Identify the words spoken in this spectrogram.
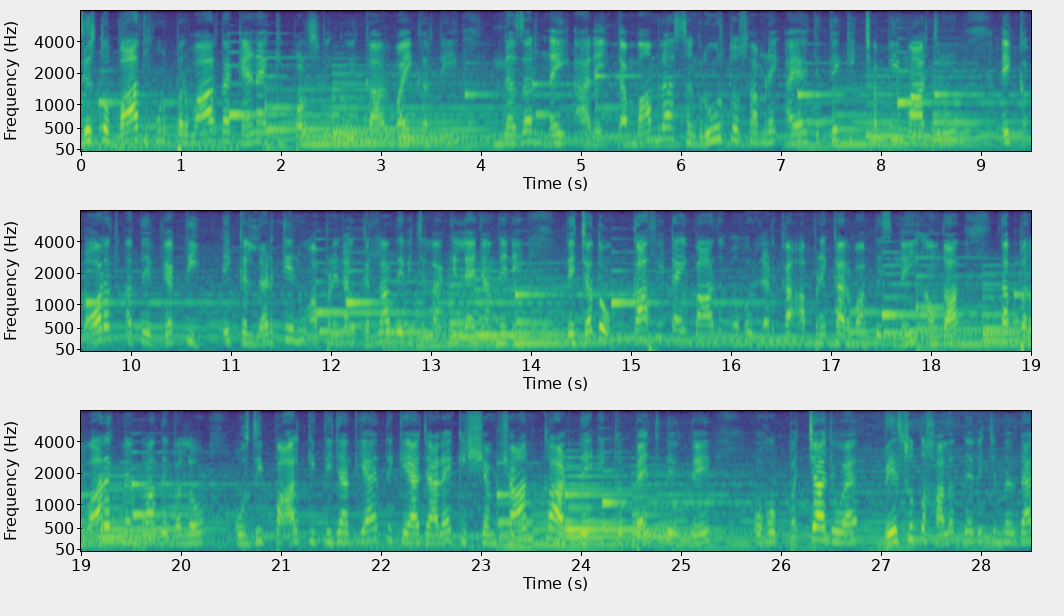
ਜਿਸ ਤੋਂ ਬਾਅਦ ਹੁਣ ਪਰਿਵਾਰ ਦਾ ਕਹਿਣਾ ਹੈ ਕਿ ਪੁਲਿਸ ਵੀ ਕੋਈ ਕਾਰਵਾਈ ਕਰਦੀ ਨਜ਼ਰ ਨਹੀਂ ਆ ਰਹੀ। ਤਾਂ ਮਾਮਲਾ ਸੰਗਰੂਰ ਤੋਂ ਸਾਹਮਣੇ ਆਇਆ, ਜਿੱਥੇ ਕਿ 26 ਮਾਰਚ ਨੂੰ ਇੱਕ ਔਰਤ ਅਤੇ ਵਿਅਕਤੀ ਇੱਕ ਲੜਕੇ ਨੂੰ ਆਪਣੇ ਨਾਲ ਗੱਲਾਂ ਦੇ ਵਿੱਚ ਲਾ ਕੇ ਲੈ ਜਾਂਦੇ ਨੇ। ਤੇ ਜਦੋਂ ਕਾਫੀ ਟਾਈਮ ਬਾਅਦ ਉਹ ਲੜਕਾ ਆਪਣੇ ਘਰ ਵਾਪਸ ਨਹੀਂ ਆਉਂਦਾ, ਤਾਂ ਪਰਿਵਾਰਕ ਮੈਂਬਰਾਂ ਦੇ ਵੱਲੋਂ ਉਸ ਦੀ ਭਾਲ ਕੀਤੀ ਜਾਂਦੀ ਹੈ ਤੇ ਕਿਹਾ ਜਾ ਰਿਹਾ ਹੈ ਕਿ ਸ਼ਮਸ਼ਾਨ ਘਾਟ ਦੇ ਇੱਕ ਬੈਂਚ ਦੇ ਉੱਤੇ ਉਹ ਬੱਚਾ ਜੋ ਹੈ ਬੇਸੁੱਧ ਹਾਲਤ ਦੇ ਵਿੱਚ ਮਿਲਦਾ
